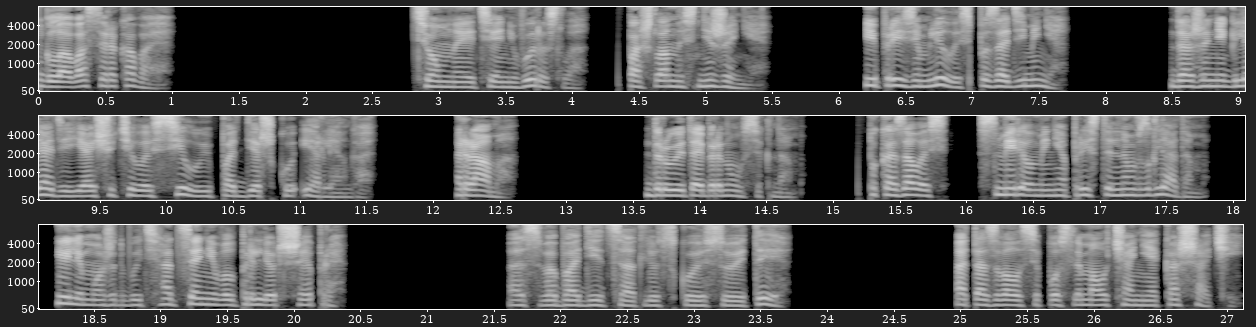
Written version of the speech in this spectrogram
Глава сороковая. Темная тень выросла, пошла на снижение и приземлилась позади меня. Даже не глядя, я ощутила силу и поддержку Эрлинга. Рама. Друид обернулся к нам. Показалось, смерил меня пристальным взглядом. Или, может быть, оценивал прилет Шепры. «Освободиться от людской суеты», — отозвался после молчания кошачий.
